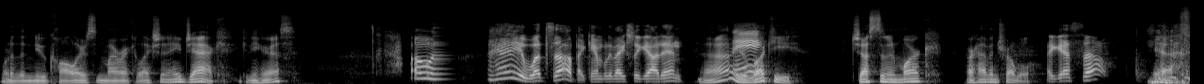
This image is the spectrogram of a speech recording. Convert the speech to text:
one of the new callers in my recollection. Hey, Jack, can you hear us? Oh, hey, what's up? I can't believe I actually got in. Ah, Hey. you're lucky. Justin and Mark are having trouble. I guess so. Yeah.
